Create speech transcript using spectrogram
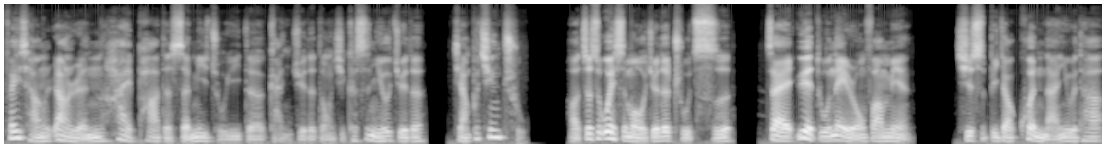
非常让人害怕的神秘主义的感觉的东西。可是你又觉得讲不清楚。好，这是为什么？我觉得楚辞在阅读内容方面其实比较困难，因为它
